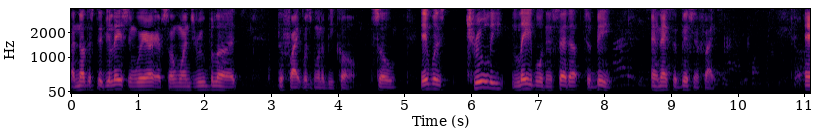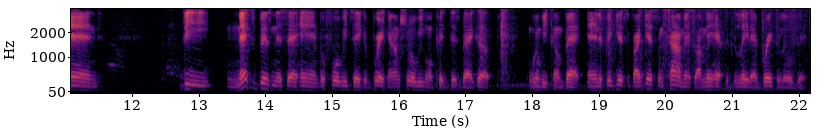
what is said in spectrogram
another stipulation where if someone drew blood, the fight was going to be called. So it was truly labeled and set up to be an exhibition fight. And the next business at hand before we take a break, and I'm sure we're gonna pick this back up when we come back. And if it gets if I get some comments, I may have to delay that break a little bit.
